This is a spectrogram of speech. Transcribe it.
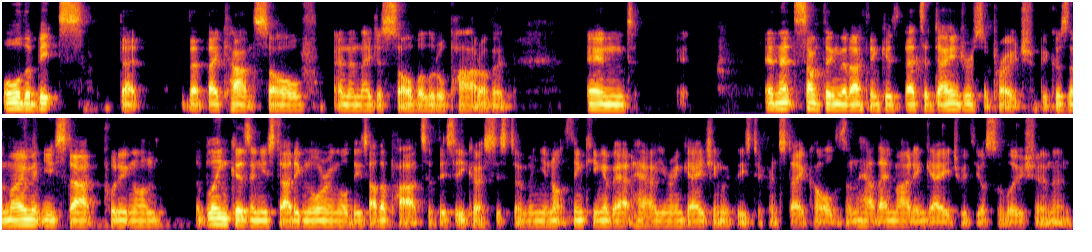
all the bits that that they can't solve and then they just solve a little part of it. And and that's something that I think is that's a dangerous approach because the moment you start putting on the blinkers and you start ignoring all these other parts of this ecosystem and you're not thinking about how you're engaging with these different stakeholders and how they might engage with your solution and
